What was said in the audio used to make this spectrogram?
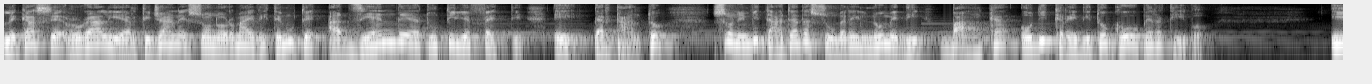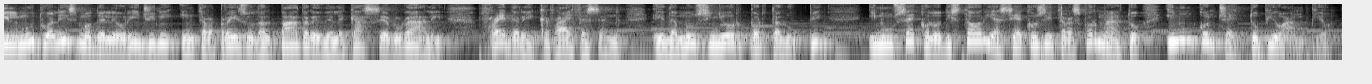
Le casse rurali e artigiane sono ormai ritenute aziende a tutti gli effetti e, pertanto, sono invitate ad assumere il nome di banca o di credito cooperativo. Il mutualismo delle origini, intrapreso dal padre delle casse rurali, Frederick Reifesen, e da Monsignor Portaluppi, in un secolo di storia si è così trasformato in un concetto più ampio.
